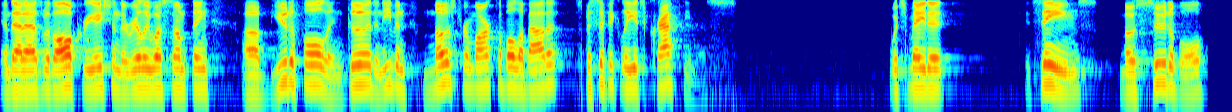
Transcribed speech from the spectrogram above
and that as with all creation, there really was something uh, beautiful and good and even most remarkable about it, specifically its craftiness, which made it, it seems, most suitable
